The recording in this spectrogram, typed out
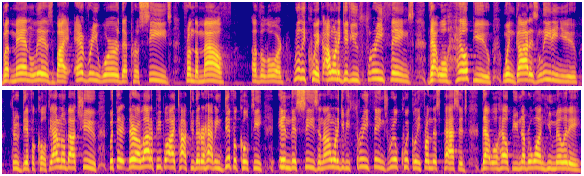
but man lives by every word that proceeds from the mouth of the Lord. Really quick, I want to give you three things that will help you when God is leading you through difficulty. I don't know about you, but there, there are a lot of people I talk to that are having difficulty in this season. I want to give you three things real quickly from this passage that will help you. Number one, humility.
